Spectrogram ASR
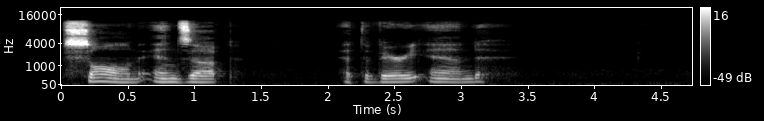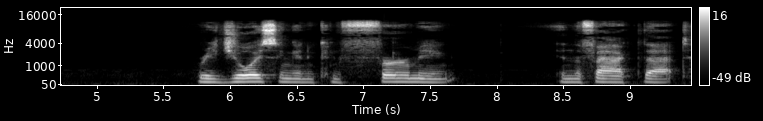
psalm ends up at the very end rejoicing and confirming in the fact that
